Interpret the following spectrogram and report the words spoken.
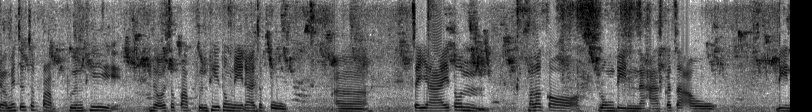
เดี๋ยวแม่จะจะปรับพื้นที่ เดี๋ยวจะปรับพื้นที่ตรงนี้นะคะจะปลูกเอ่อจะย้ายต้นมะละกอลงดินนะคะ ก็จะเอาดิน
